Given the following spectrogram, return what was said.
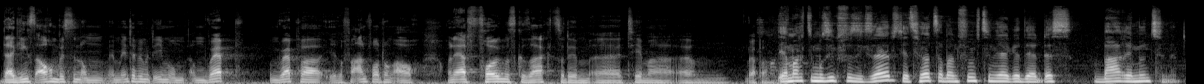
da ging es auch ein bisschen um, im Interview mit ihm um, um Rap, um Rapper, ihre Verantwortung auch. Und er hat Folgendes gesagt zu dem äh, Thema ähm, Rapper. Er macht die Musik für sich selbst, jetzt hört es aber ein 15-Jähriger, der das bare Münze nimmt.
